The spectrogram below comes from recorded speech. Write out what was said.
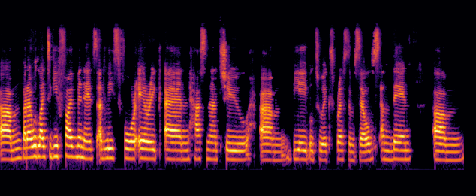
Um, but I would like to give five minutes at least for Eric and Hasna to um, be able to express themselves and then um,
